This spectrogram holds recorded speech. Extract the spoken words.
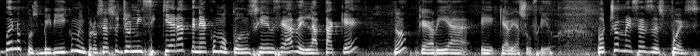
bueno, pues viví como en proceso. Yo ni siquiera tenía como conciencia del ataque ¿no? que, había, eh, que había sufrido. Ocho meses después,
